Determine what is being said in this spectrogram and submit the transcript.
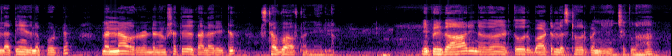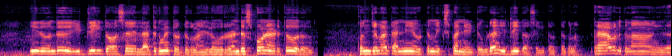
எல்லாத்தையும் இதில் போட்டு நல்லா ஒரு ரெண்டு நிமிஷத்துக்கு கலரிட்டு ஸ்டவ் ஆஃப் பண்ணிடலாம். இப்போ இது ஆறினதும் எடுத்து ஒரு பாட்டிலில் ஸ்டோர் பண்ணி வச்சுக்கலாம். இது வந்து இட்லி தோசை எல்லாத்துக்குமே தொட்டுக்கலாம். இதில் ஒரு ரெண்டு ஸ்பூன் எடுத்து ஒரு கொஞ்சமாக தண்ணியை விட்டு மிக்ஸ் பண்ணிவிட்டு கூட இட்லி தோசைக்கு தொட்டுக்கலாம். ட்ராவலுக்கெல்லாம் இதை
